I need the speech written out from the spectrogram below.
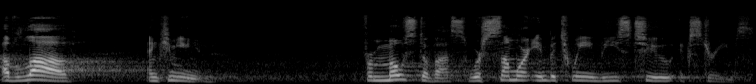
of love and communion. For most of us, we're somewhere in between these two extremes.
